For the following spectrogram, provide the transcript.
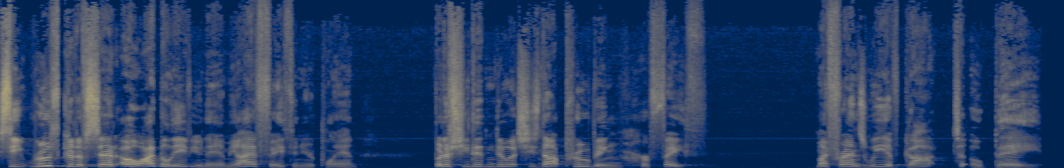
See, Ruth could have said, Oh, I believe you, Naomi. I have faith in your plan. But if she didn't do it, she's not proving her faith. My friends, we have got to obey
